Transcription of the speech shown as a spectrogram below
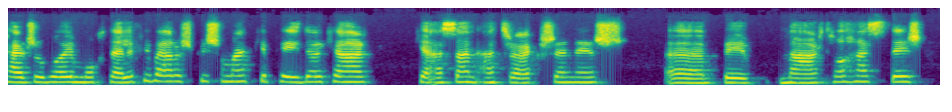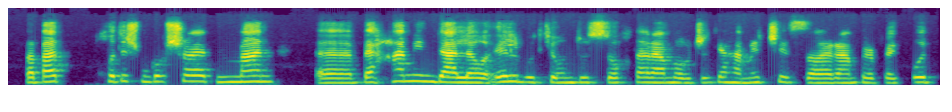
تجربه های مختلفی براش پیش اومد که پیدا کرد که اصلا اترکشنش به مردها هستش. و بعد خودش می‌گفت شاید من به همین دلایل بود که اون دوست دخترم با وجود که همه چیز ظاهرا perfect بود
